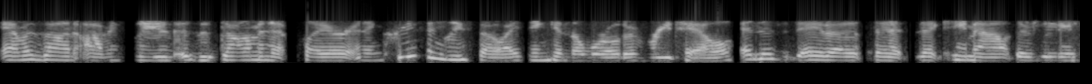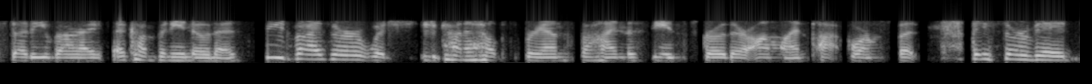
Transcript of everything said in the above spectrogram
Amazon obviously is, a dominant player and increasingly so, I think, in the world of retail. And this data that, that came out, there's a new study by a company known as Feedvisor, which kind of helps brands behind the scenes grow their online platforms. But they surveyed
